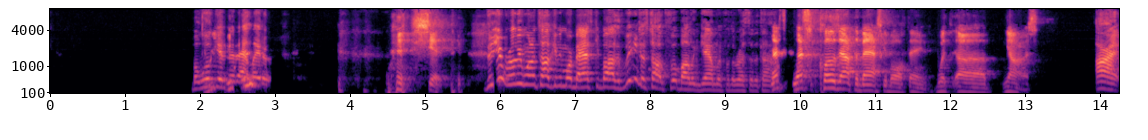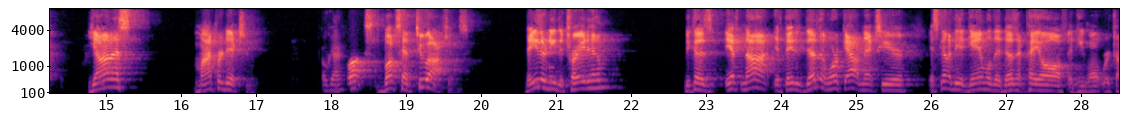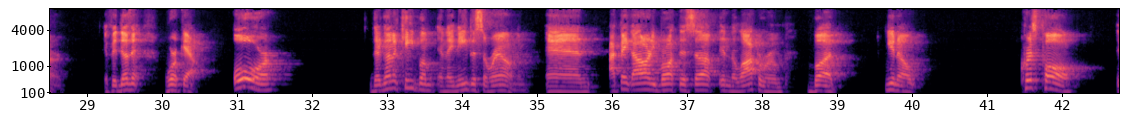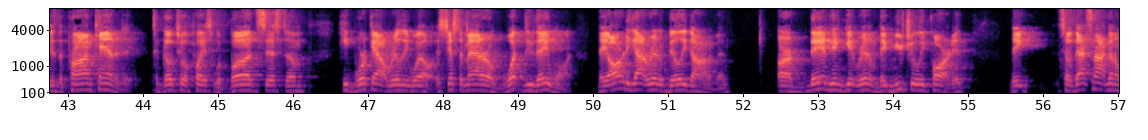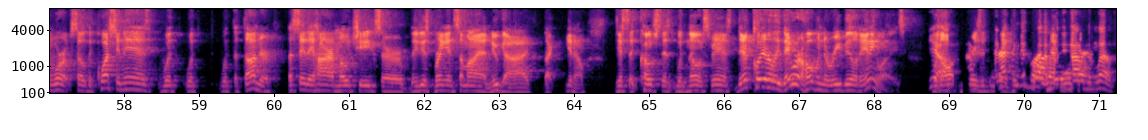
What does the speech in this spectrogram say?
But we'll get into that later. shit Do you really want to talk any more basketball? Because we can just talk football and gambling for the rest of the time. let's let's close out the basketball thing with uh Giannis All right. Giannis My prediction. Okay. Bucks Bucks have two options. They either need to trade him because if not, if they, it doesn't work out next year, it's going to be a gamble that doesn't pay off and he won't return. If it doesn't work out, or they're going to keep him and they need to surround him. And I think I already brought this up in the locker room, but you know, Chris Paul is the prime candidate to go to a place with Bud system. He'd work out really well. It's just a matter of what do they want. They already got rid of Billy Donovan, or they didn't get rid of him. They mutually parted. They so that's not going to work. So the question is with with with the Thunder, let's say they hire Mo Cheeks or they just bring in somebody, a new guy, like you know, just a coach that with no experience. They're clearly they were hoping to rebuild anyways. Yeah, and I think that's why Billy Donovan left.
